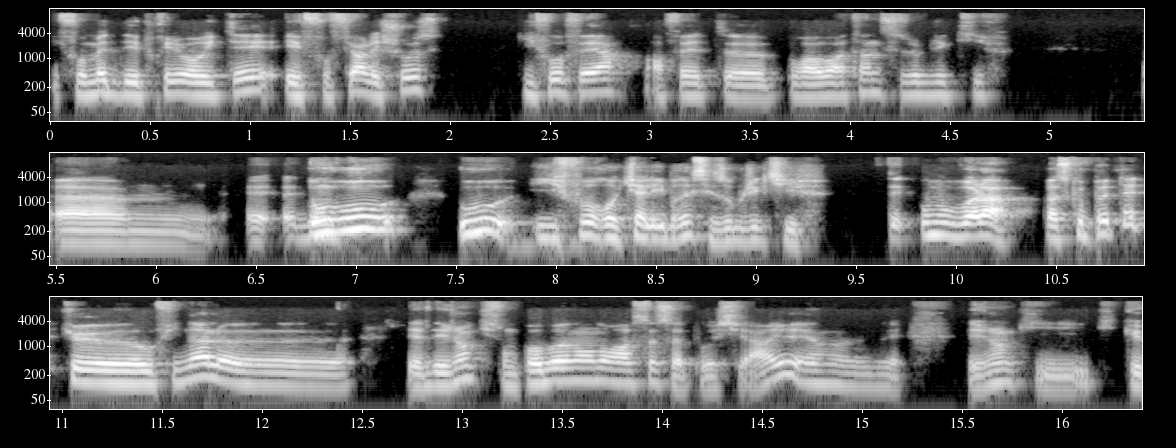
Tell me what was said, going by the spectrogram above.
il faut mettre des priorités et il faut faire les choses qu'il faut faire en fait pour avoir atteint ses objectifs. donc... ou, ou, il faut recalibrer ses objectifs. Ou voilà, parce que peut-être qu'au final, il y a des gens qui sont pas au bon endroit. Ça, ça peut aussi arriver. Hein. Des, gens qui, que,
